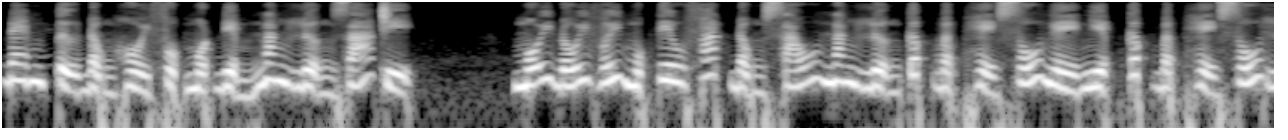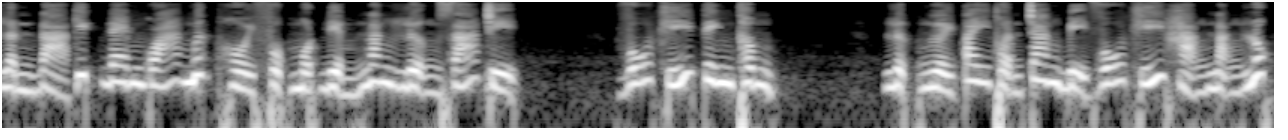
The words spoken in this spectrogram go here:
Đem tự động hồi phục một điểm năng lượng giá trị. Mỗi đối với mục tiêu phát động 6 năng lượng cấp bậc hệ số nghề nghiệp cấp bậc hệ số lần đả kích đem quá mức hồi phục một điểm năng lượng giá trị. Vũ khí tinh thông. Lực người tay thuận trang bị vũ khí hạng nặng lúc.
